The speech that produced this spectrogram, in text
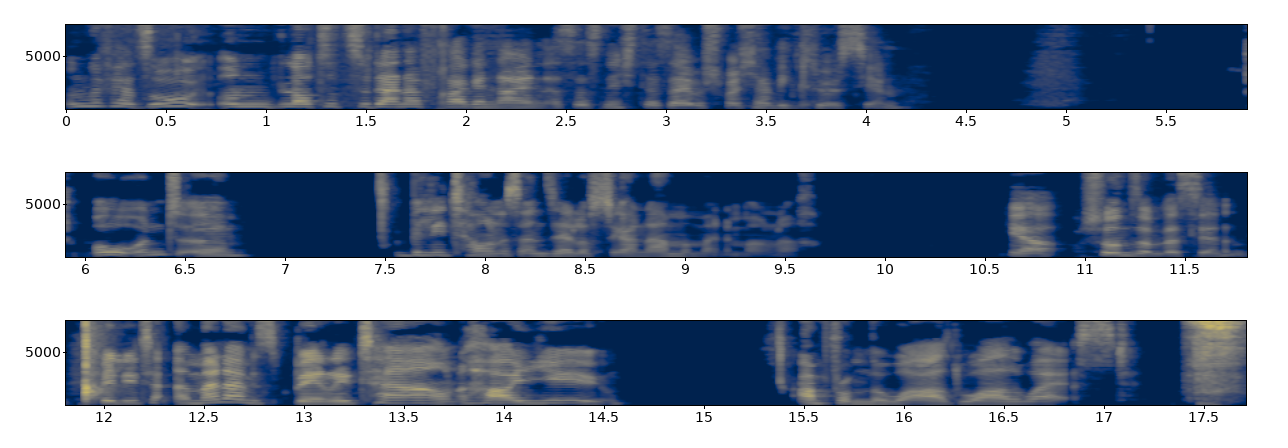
ungefähr so. Und Lotte, zu deiner Frage, nein, es ist nicht derselbe Sprecher wie Klößchen. Oh, und ähm, Billy Town ist ein sehr lustiger Name, meiner Meinung nach. Ja, schon so ein bisschen. Billy Ta uh, My name is Billy Town. How are you? I'm from the Wild Wild West.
